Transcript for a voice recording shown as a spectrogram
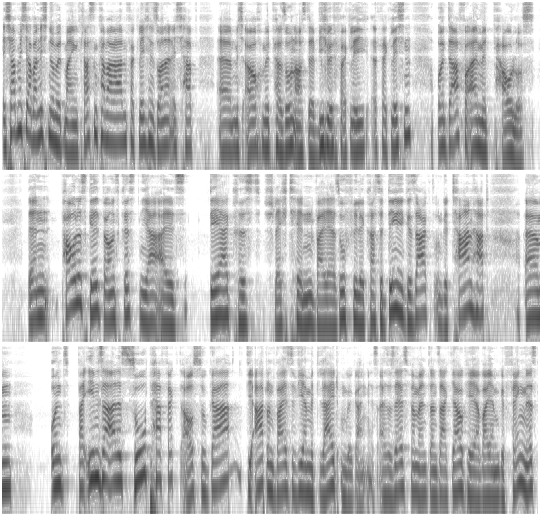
Ich habe mich aber nicht nur mit meinen Klassenkameraden verglichen, sondern ich habe äh, mich auch mit Personen aus der Bibel verglich, äh, verglichen und da vor allem mit Paulus. Denn Paulus gilt bei uns Christen ja als der Christ schlechthin, weil er so viele krasse Dinge gesagt und getan hat. Ähm, Und bei ihm sah alles so perfekt aus, sogar die Art und Weise, wie er mit Leid umgegangen ist. Also selbst wenn man dann sagt, ja, okay, er war ja im Gefängnis,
